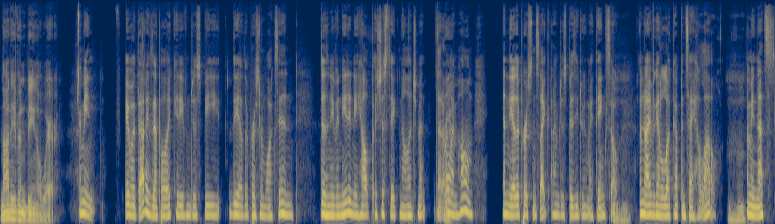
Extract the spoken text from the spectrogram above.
not even being aware. I mean, with that example, it could even just be the other person walks in, doesn't even need any help. It's just the acknowledgement that, right. oh, I'm home. And the other person's like, I'm just busy doing my thing. So mm-hmm. I'm not even going to look up and say hello. Mm-hmm. I mean, that's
